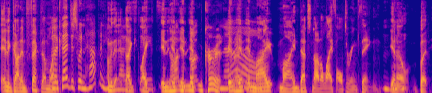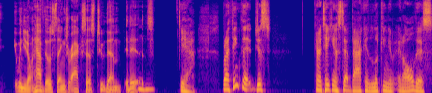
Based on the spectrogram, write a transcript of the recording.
and it got infected. I'm like, like, that just wouldn't happen here. I mean, the United like like States. in in, not, in, not in current. No. in, in, in my mind, that's not a life altering thing, you Mhm. know. But when you don't have those things or access to them, it is. Mhm. Yeah. But I think that just kind of taking a step back and looking at, at all this,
